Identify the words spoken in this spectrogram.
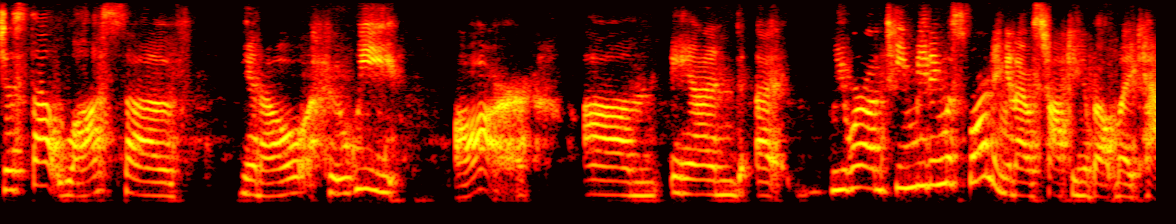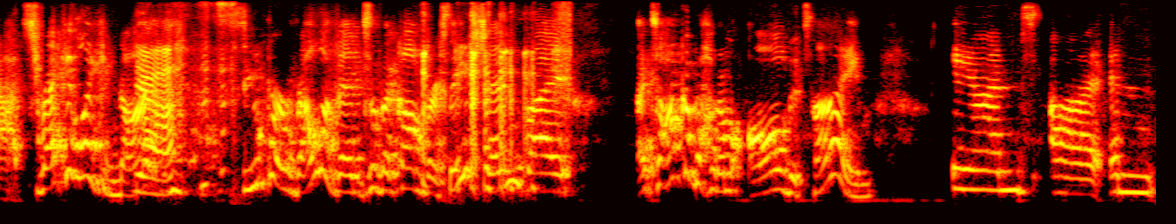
just that loss of, you know, who we are. Um, and uh, we were on team meeting this morning and I was talking about my cats, right? Like not yeah. super relevant to the conversation, but I talk about them all the time. And uh, and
